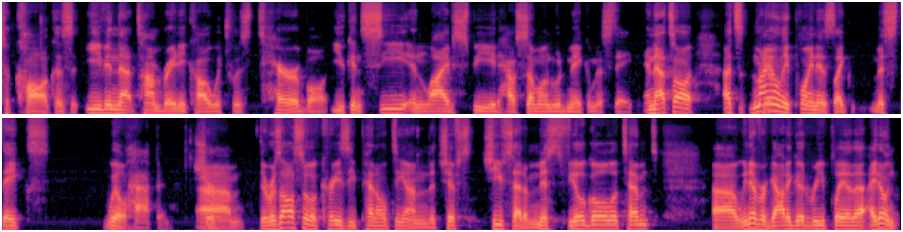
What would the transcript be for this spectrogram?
to call because even that Tom Brady call, which was terrible, you can see in live speed how someone would make a mistake. And that's all. That's my yeah. only point is like mistakes will happen. Sure. Um, there was also a crazy penalty on the Chiefs. Chiefs had a missed field goal attempt. Uh, we never got a good replay of that. I don't.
